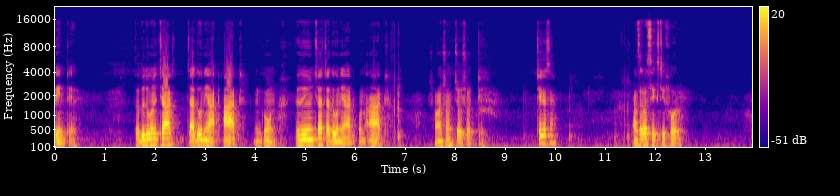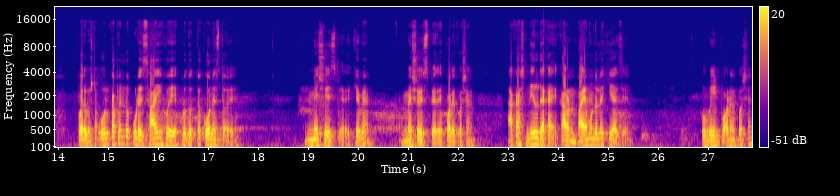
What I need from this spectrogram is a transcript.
তিনটে। তো দুই দুগুণি চার চার দুগুণি আট আট, গুণ দুই দুগুণি চার চার দুগুণি আট, গুণ আট, সমান সমান চৌষট্টি। ঠিক আছে? অ্যান্সার হবে সিক্সটি ফোর পরে প্রশ্ন, উল্কাপিণ্ড পুড়ে ছাই হয়ে প্রদত্ত কোন স্তরে? মেসোস্পিয়ারে কেবে মেসোস্পিয়ারে পরে কোশ্চেন আকাশ নীল দেখায়, কারণ বায়ুমণ্ডলে কি আছে? খুবই ইম্পর্টেন্ট কোশ্চেন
